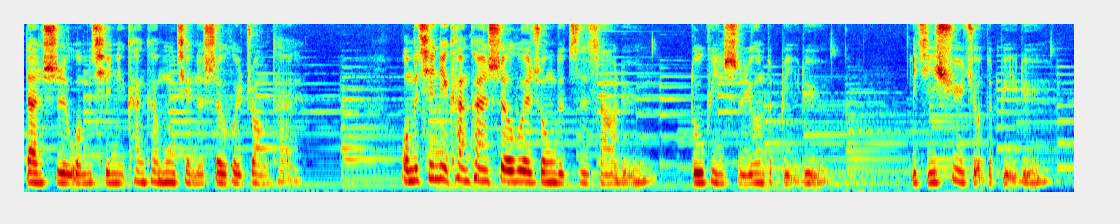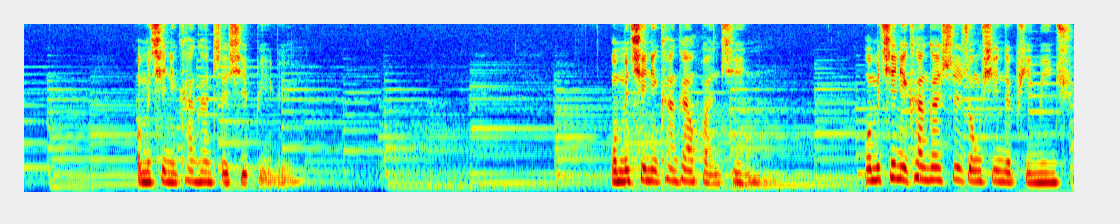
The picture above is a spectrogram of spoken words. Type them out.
但是，我们请你看看目前的社会状态，我们请你看看社会中的自杀率。毒品使用的比率，以及酗酒的比率，我们请你看看这些比率。我们请你看看环境，我们请你看看市中心的贫民区，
